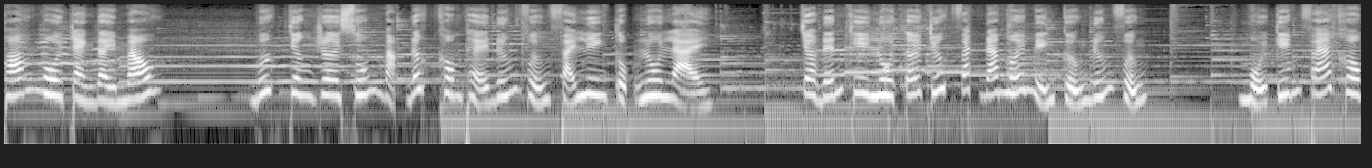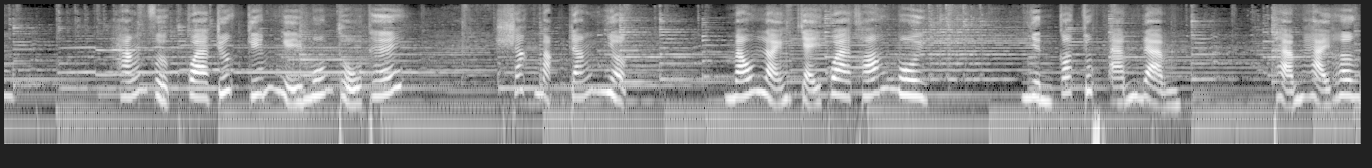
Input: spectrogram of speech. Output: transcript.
Khó môi tràn đầy máu. Bước chân rơi xuống mặt đất không thể đứng vững, phải liên tục lui lại. Cho đến khi lui tới trước, vách đá mới miễn cưỡng đứng vững. Mũi kiếm phá không. Hắn vượt qua trước kiếm nghĩ muốn thủ thế. Sắc mặt trắng nhợt. Máu loãng chảy qua khó môi. Nhìn có chút ảm đạm. Thảm hại hơn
